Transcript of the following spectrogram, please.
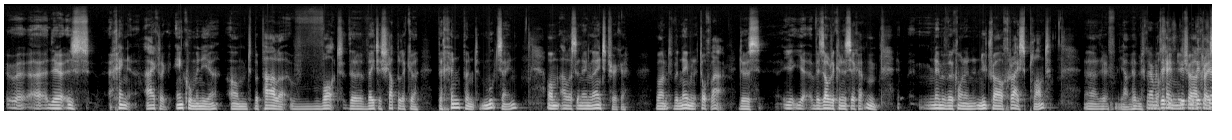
we- eh, er is geen eigenlijk enkel manier om te bepalen wat de wetenschappelijke beginpunt moet zijn om alles in één lijn te trekken. Want we nemen het toch waar. Dus je, je- we zouden kunnen zeggen, hmm, nemen we gewoon een neutraal grijs plant. Eh, ja, we hebben Ja, nog dit geen neutraal maar dit is grijs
